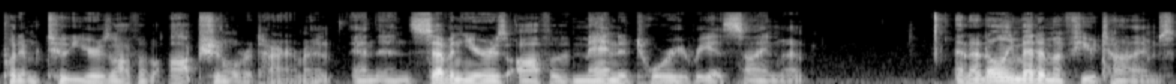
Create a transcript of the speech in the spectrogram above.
put him two years off of optional retirement, and then seven years off of mandatory reassignment. And I'd only met him a few times,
